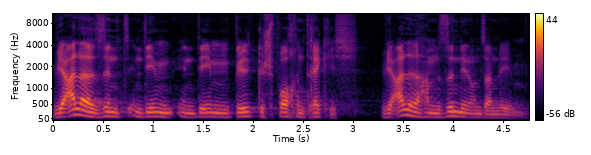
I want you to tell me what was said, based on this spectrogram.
Wir alle sind in dem, in dem Bild gesprochen dreckig. Wir alle haben Sünde in unserem Leben.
